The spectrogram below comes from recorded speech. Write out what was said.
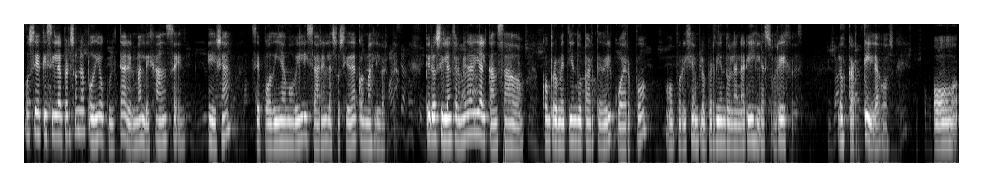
O sea que si la persona podía ocultar el mal de Hansen, ella se podía movilizar en la sociedad con más libertad. Pero si la enfermedad había alcanzado comprometiendo parte del cuerpo, como por ejemplo perdiendo la nariz, las orejas, los cartílagos, o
